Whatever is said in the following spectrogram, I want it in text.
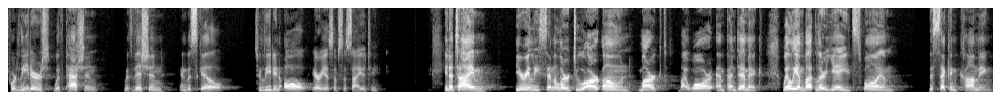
for leaders with passion, with vision, and with skill to lead in all areas of society. In a time eerily similar to our own, marked by war and pandemic, William Butler Yeats' poem, The Second Coming,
